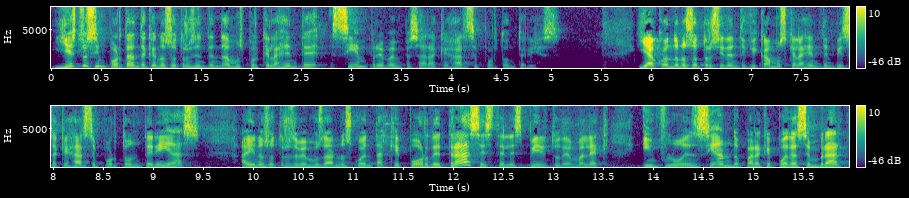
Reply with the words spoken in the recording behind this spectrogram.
Y esto es importante que nosotros entendamos porque la gente siempre va a empezar a quejarse por tonterías. Ya cuando nosotros identificamos que la gente empieza a quejarse por tonterías, ahí nosotros debemos darnos cuenta que por detrás está el espíritu de Amalek influenciando para que pueda sembrar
